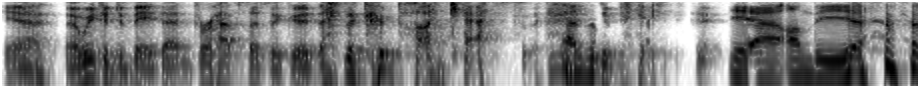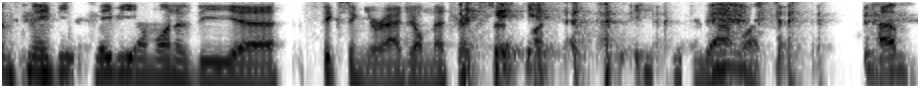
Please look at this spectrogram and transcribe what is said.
Yeah, and we could debate that. Perhaps that's a good that's a good podcast a, debate. Yeah, on the uh, maybe maybe on one of the uh, fixing your agile metrics. Yeah, yeah. That one. Um,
